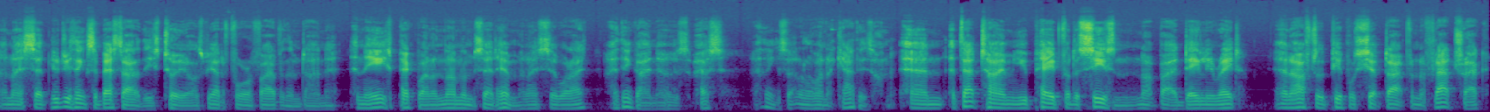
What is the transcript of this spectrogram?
And I said, Who do you think's the best out of these two year olds? We had four or five of them down there. And they each picked one, and none of them said him. And I said, Well, I, I think I know who's the best. I think it's that little one that Kathy's on. And at that time, you paid for the season, not by a daily rate. And after the people shipped out from the flat track,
